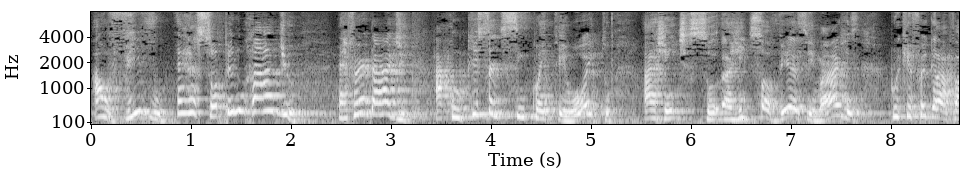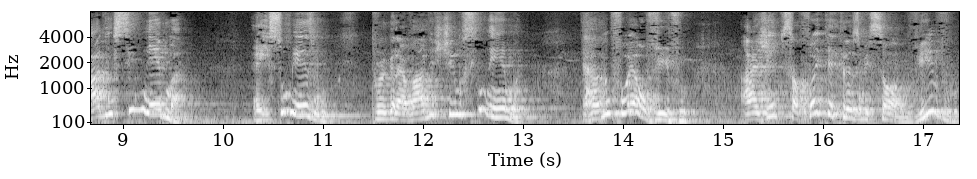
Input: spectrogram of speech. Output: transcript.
ao vivo, era só pelo rádio. É verdade. A conquista de 58, a gente, só, a gente só vê as imagens porque foi gravado em cinema. É isso mesmo. Foi gravado em estilo cinema. Ela não foi ao vivo. A gente só foi ter transmissão ao vivo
